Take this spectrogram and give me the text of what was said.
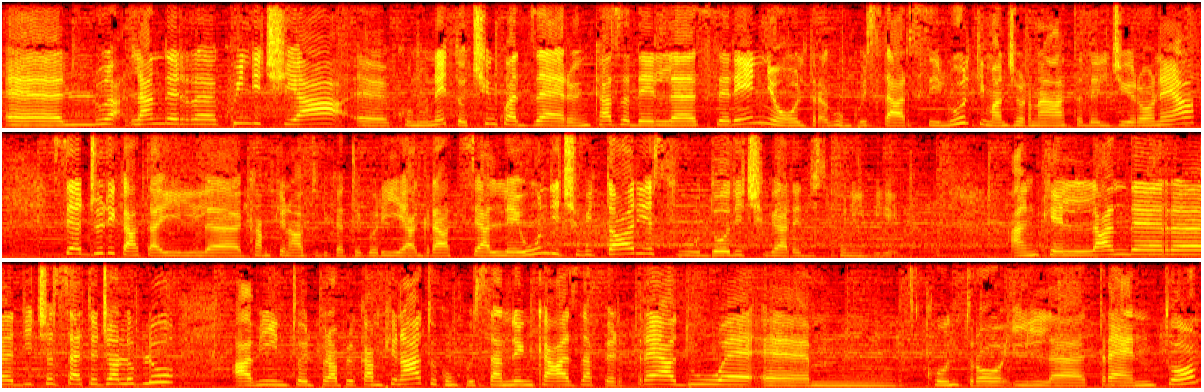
Eh, l'Under 15A eh, con un netto 5-0 in casa del Seregno, oltre a conquistarsi l'ultima giornata del girone A, si è aggiudicata il campionato di categoria grazie alle 11 vittorie su 12 gare disponibili. Anche l'Under 17 giallo-blu ha vinto il proprio campionato conquistando in casa per 3-2 ehm, contro il Trento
